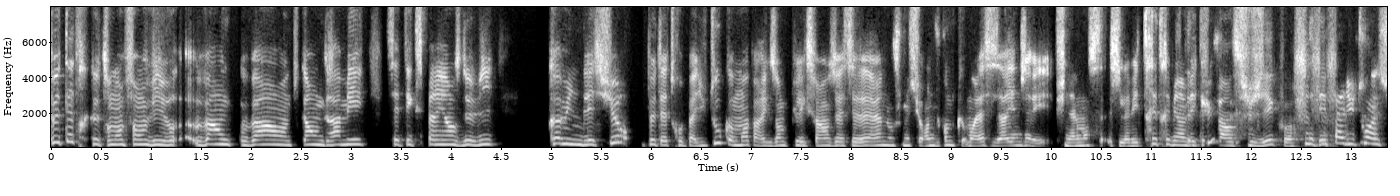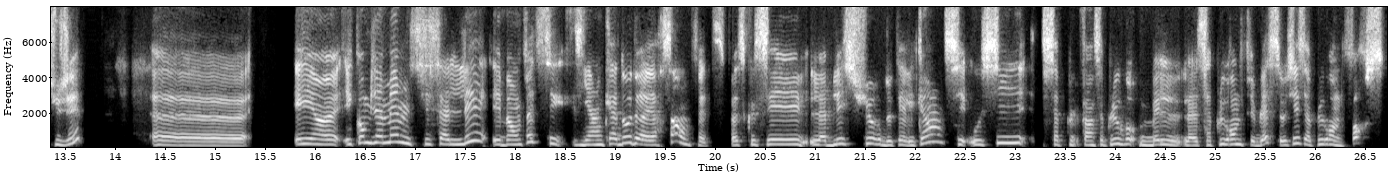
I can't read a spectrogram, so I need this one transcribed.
peut-être que ton enfant vivre, va, va en tout cas engrammer cette expérience de vie comme une blessure, peut-être pas du tout, comme moi par exemple l'expérience de la césarienne où je me suis rendu compte que moi la césarienne j'avais finalement je l'avais très très bien vécu. C'était pas un sujet quoi. C'était pas du tout un sujet. Euh, et, euh, et quand bien même si ça l'est, et eh ben en fait il y a un cadeau derrière ça en fait parce que c'est la blessure de quelqu'un, c'est aussi sa plus, enfin sa plus belle, sa plus grande faiblesse, c'est aussi sa plus grande force.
